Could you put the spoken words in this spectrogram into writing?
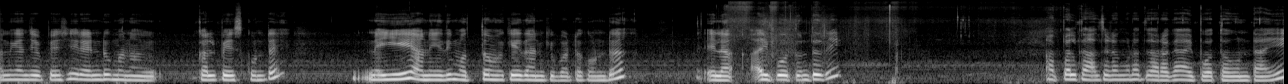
అందుకని చెప్పేసి రెండు మనం కలిపేసుకుంటే నెయ్యి అనేది మొత్తం ఒకే దానికి పట్టకుండా ఇలా అయిపోతుంటుంది. అప్పలు కాల్చడం కూడా త్వరగా అయిపోతూ ఉంటాయి.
